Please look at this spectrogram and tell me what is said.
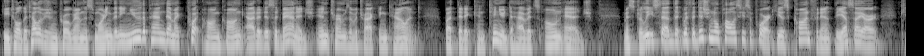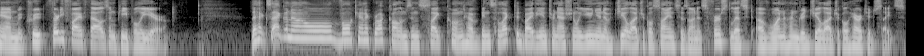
He told a television program this morning that he knew the pandemic put Hong Kong at a disadvantage in terms of attracting talent, but that it continued to have its own edge. Mr. Lee said that with additional policy support, he is confident the SAR can recruit 35,000 people a year. The hexagonal volcanic rock columns in Sai Kung have been selected by the International Union of Geological Sciences on its first list of 100 geological heritage sites.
